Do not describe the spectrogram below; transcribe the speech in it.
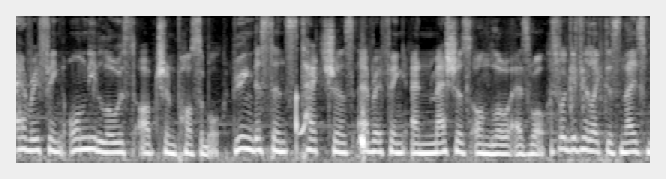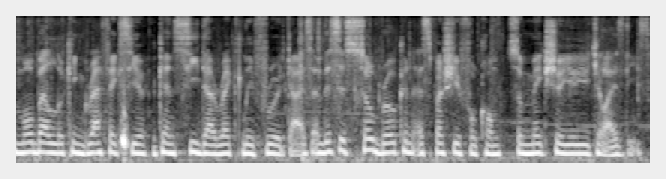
everything on the lowest option possible. Viewing distance, textures, everything and meshes on low as well. This will give you like this nice mobile looking graphics here. You can see directly through it guys and this is so broken especially for comp so make sure you utilize these.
